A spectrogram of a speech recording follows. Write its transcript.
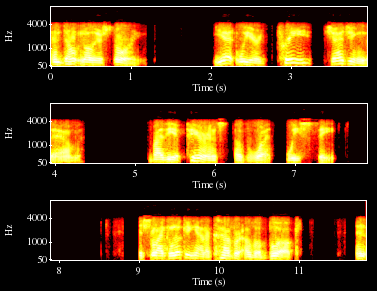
and don't know their story. Yet we are prejudging them by the appearance of what we see. It's like looking at a cover of a book and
